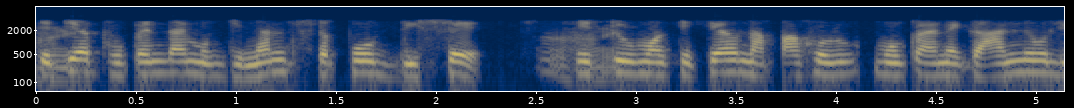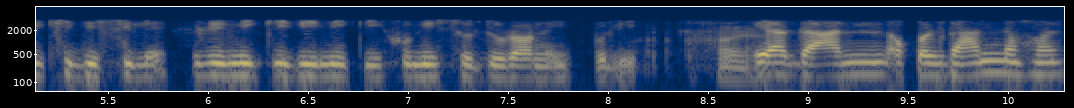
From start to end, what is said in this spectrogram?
তেতিয়া ভূপেনদাই মোক যিমান চাপৰ্ট দিছে সেইটো মই কেতিয়াও নাপাহৰো। মোৰ কাৰণে গানো লিখি দিছিলে ৰিণিকি ৰিণিকি শুনিছো দূৰণিত বুলি। এয়া গান অকল গান নহয়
